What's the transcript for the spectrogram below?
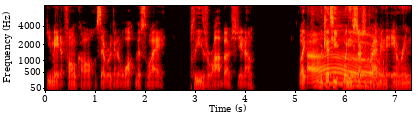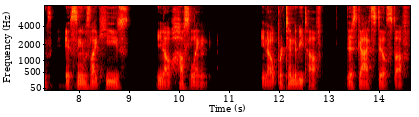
He made a phone call, said, "We're gonna walk this way. Please rob us." You know, like because he when he starts grabbing Oh. the earrings, it seems like he's, you know, hustling. You know, pretend to be tough. This guy steals stuff,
